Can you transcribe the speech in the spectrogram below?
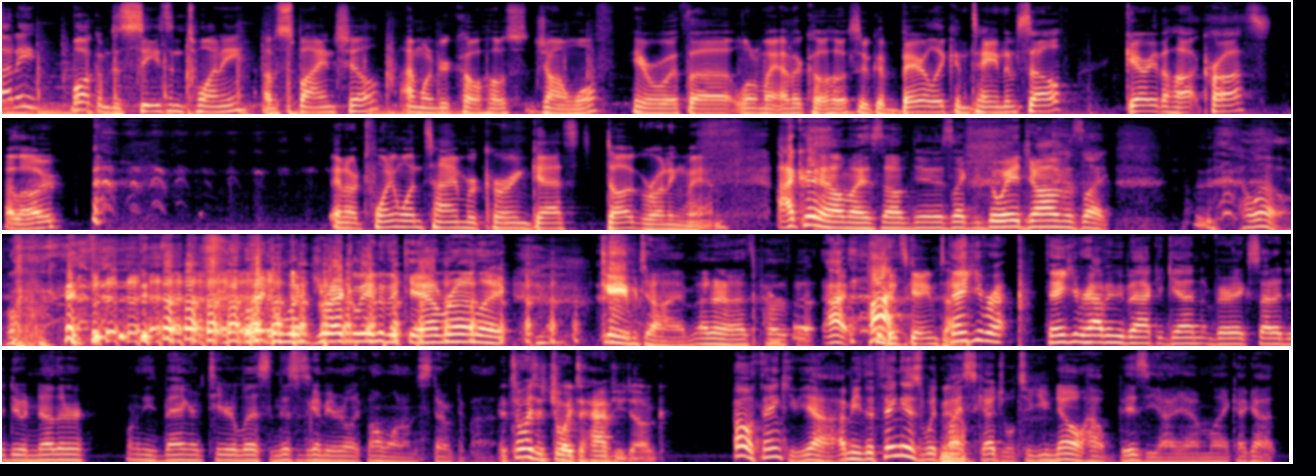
Everybody. Welcome to season 20 of Spine Chill. I'm one of your co hosts, John Wolf, here with uh, one of my other co hosts who could barely contain himself, Gary the Hot Cross, Hello. and our 21 time recurring guest, Doug Running Man. I couldn't help myself, dude. It's like the way John was like, "Hello," like look directly into the camera, like game time. I don't know. That's perfect. All right, hi. It's game time. Thank you for thank you for having me back again. I'm very excited to do another one of these banger tier lists, and this is gonna be a really fun one. I'm stoked about it. It's always a joy to have you, Doug. Oh, thank you. Yeah, I mean the thing is with Yeah. my schedule too. You know how busy I am. Like I got.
